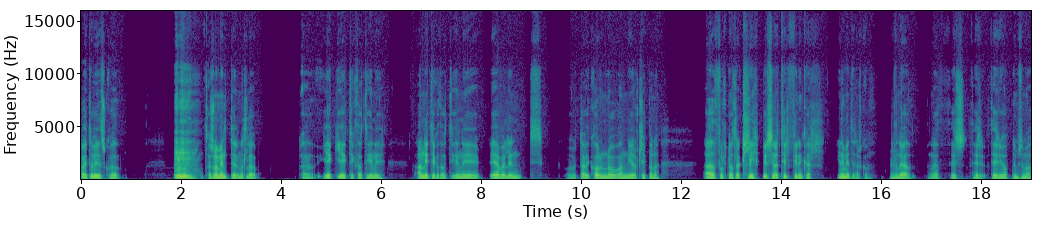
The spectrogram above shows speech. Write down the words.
bæta við sko að að svona mynd er náttúrulega að ég, ég tek þátt í henni Anni tekur þátt í henni Eva Lind og Davíð Korno og Anni er á klippana að fólk náttúrulega klippir sína tilfinningar inn í myndina sko Mhm. þannig að, þannig að þeir, þeir, þeir í hópnum sem að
